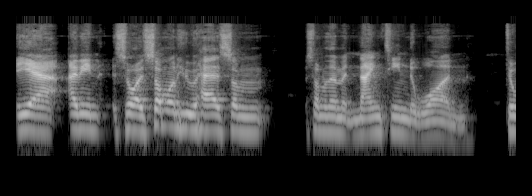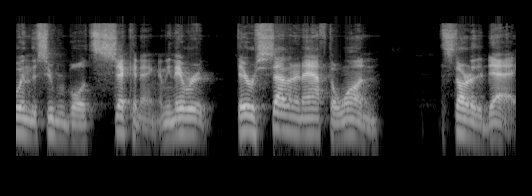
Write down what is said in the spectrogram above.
Yeah, I mean, so as someone who has some some of them at 19 to 1 to win the Super Bowl, it's sickening. I mean, they were they were seven and a half to one the start of the day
